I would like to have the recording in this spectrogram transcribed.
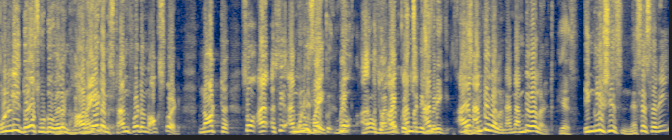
Only those who do well in Harvard my, and Stanford and Oxford, not. Uh, so I, see. I'm no, only no, saying. My, no, no, uh, so my, question I'm, is I'm, very. Specific. I am ambivalent. I'm ambivalent. Yes. English is necessary,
